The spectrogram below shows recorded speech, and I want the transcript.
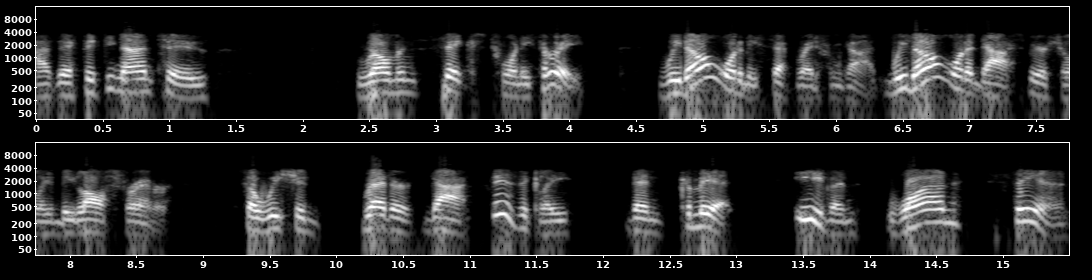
Isaiah 59 2, Romans 6.23. We don't want to be separated from God. We don't want to die spiritually and be lost forever. So we should rather die physically than commit even one sin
